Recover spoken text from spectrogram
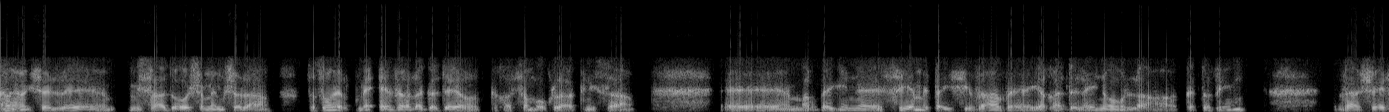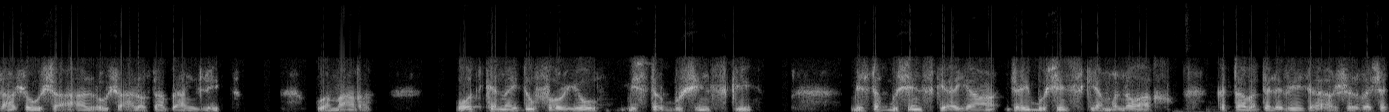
של אה, משרד ראש הממשלה, זאת אומרת מעבר לגדר, ככה סמוך לכניסה. מר בגין סיים את הישיבה וירד אלינו לכתבים. והשאלה שהוא שאל, הוא שאל אותה באנגלית. הוא אמר, What can I do for you, מיסטר בושינסקי? מיסטר בושינסקי היה ג'יי בושינסקי המנוח, כתב הטלוויזיה של רשת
